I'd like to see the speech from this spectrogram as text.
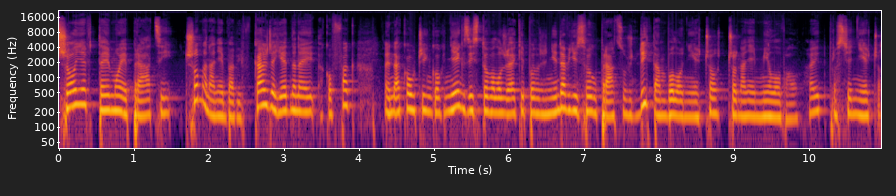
čo je v tej mojej práci, čo ma na ne baví. V každej jednej, ako fakt aj na coachingoch neexistovalo, že aj keď povedal, že nedavidí svoju prácu, vždy tam bolo niečo, čo na nej miloval. Hej? Proste niečo.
